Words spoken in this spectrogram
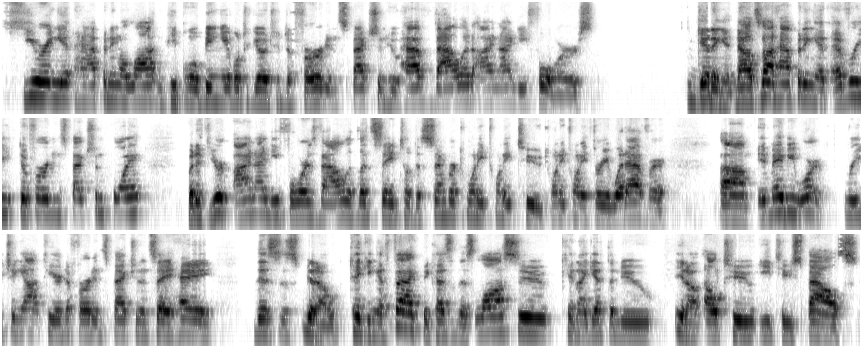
hearing it happening a lot and people being able to go to deferred inspection who have valid I-94s getting it. Now it's not happening at every deferred inspection point, but if your I 94 is valid, let's say till December 2022, 2023, whatever, um, it may be worth reaching out to your deferred inspection and say, hey, this is you know taking effect because of this lawsuit. Can I get the new you know L2 E2 spouse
